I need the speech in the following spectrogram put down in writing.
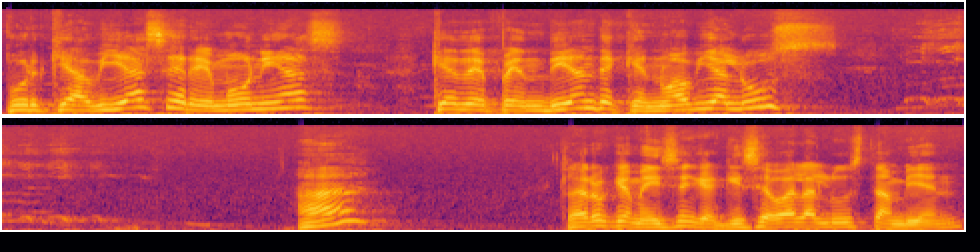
Porque había ceremonias que dependían de que no había luz. ¿Ah? Claro que me dicen que aquí se va la luz también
